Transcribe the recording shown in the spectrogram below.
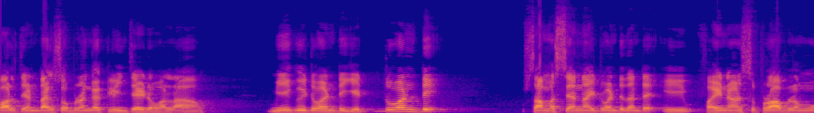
వాళ్ళు తినడానికి శుభ్రంగా క్లీన్ చేయడం వల్ల మీకు ఇటువంటి ఎటువంటి సమస్య అన్న ఇటువంటిదంటే ఈ ఫైనాన్స్ ప్రాబ్లము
